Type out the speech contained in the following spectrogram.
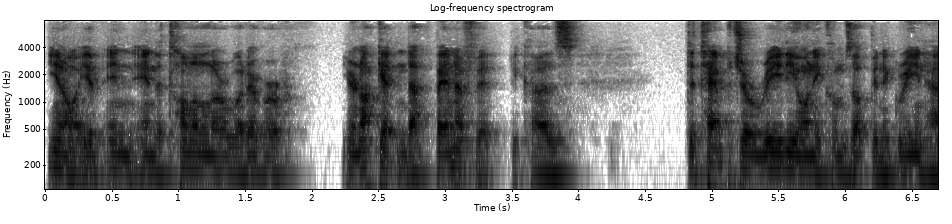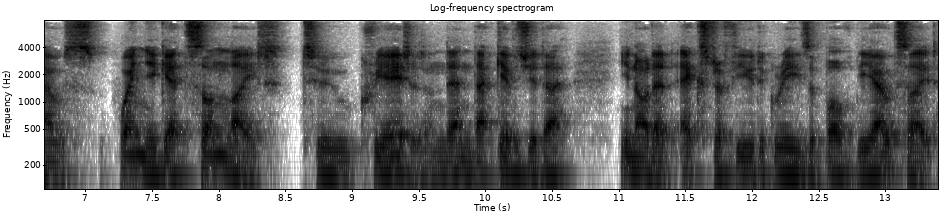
you know, in in a tunnel or whatever, you're not getting that benefit because the temperature really only comes up in a greenhouse when you get sunlight to create it. And then that gives you that, you know, that extra few degrees above the outside.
